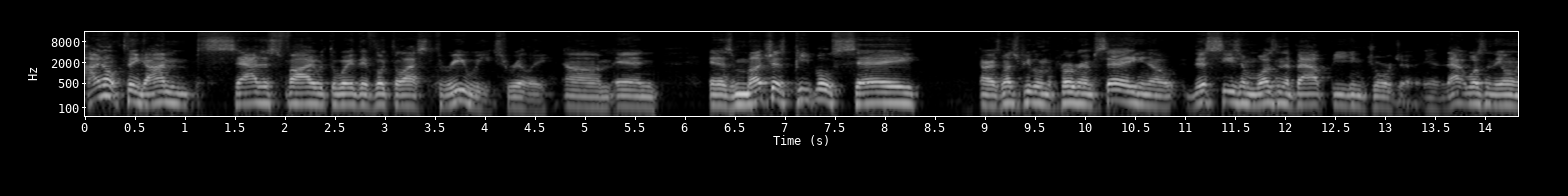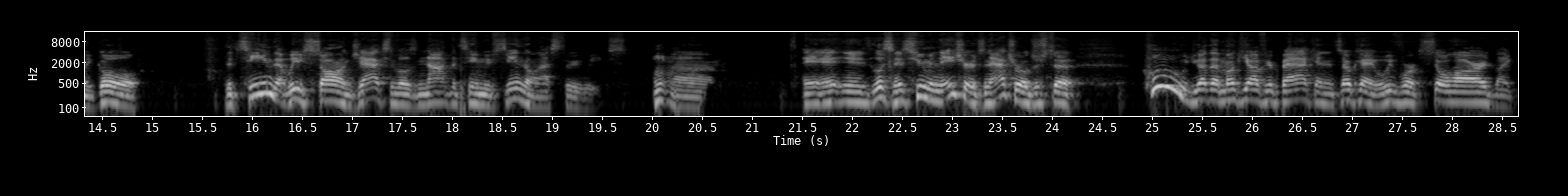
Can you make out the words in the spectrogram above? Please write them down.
I don't think I'm satisfied with the way they've looked the last three weeks, really. Um, and and as much as people say or as much as people in the program say, you know, this season wasn't about beating Georgia, and that wasn't the only goal. The team that we saw in Jacksonville is not the team we've seen the last three weeks. Um, and, and, listen, it's human nature; it's natural just to, whoo, you got that monkey off your back, and it's okay. Well, we've worked so hard. Like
